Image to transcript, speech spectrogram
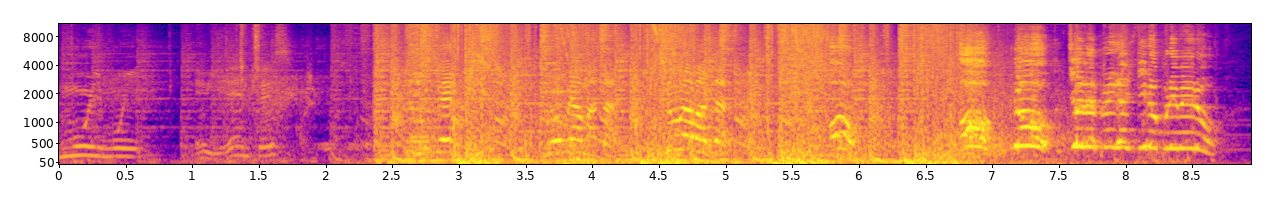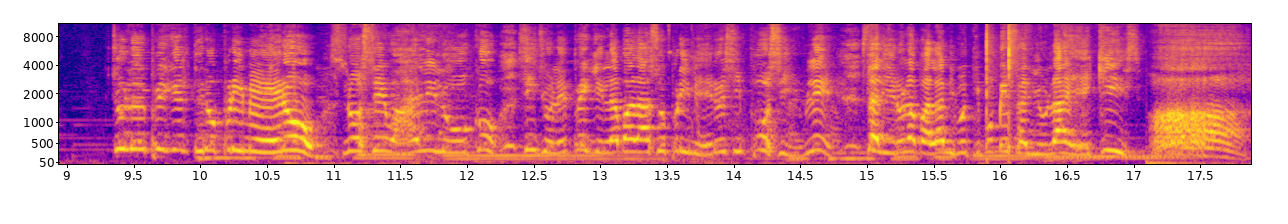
muy, muy evidentes. no me va a matar, no me va a matar. ¡Oh! ¡Oh! ¡No! ¡Yo le pegué el tiro primero! Tiro primero! ¡No se vale, loco! Si yo le pegué el balazo primero, es imposible. Salieron la bala al mismo tiempo, me salió la X. ¡Ah!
